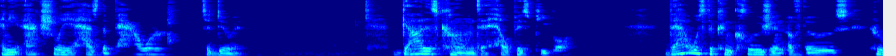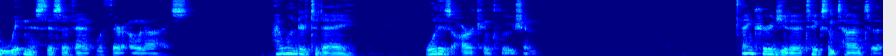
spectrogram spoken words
and he actually has the power to do it. God has come to help his people. That was the conclusion of those who witnessed this event with their own eyes. I wonder today, what is our conclusion? I encourage you to take some time to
